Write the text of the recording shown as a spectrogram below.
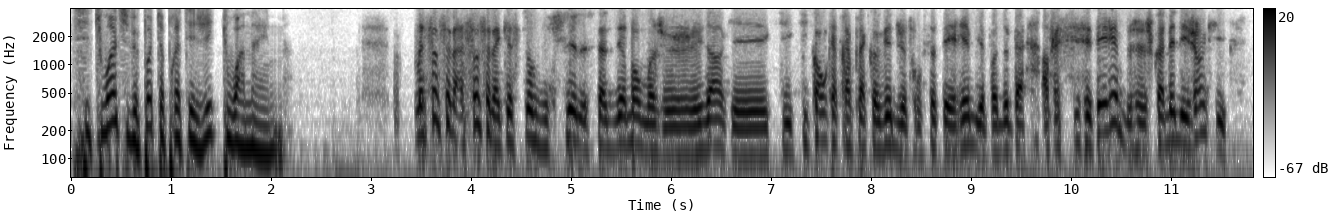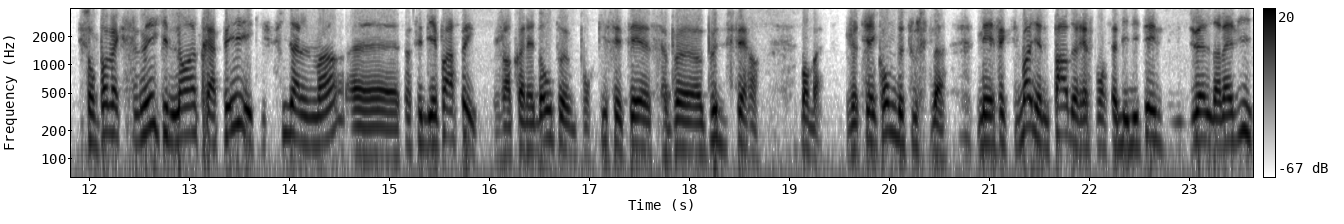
si toi, tu veux pas te protéger toi-même. Mais ça, c'est la, ça, c'est la question difficile. C'est-à-dire, bon, moi, je, je qui, qui, quiconque attrape la COVID, je trouve ça terrible. Il y a pas de, en fait, si c'est terrible, je, connais des gens qui, qui sont pas vaccinés, qui l'ont attrapé et qui finalement, euh, ça s'est bien passé. J'en connais d'autres pour qui c'était un peu, un peu différent. Bon, ben, je tiens compte de tout cela. Mais effectivement, il y a une part de responsabilité individuelle dans la vie.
